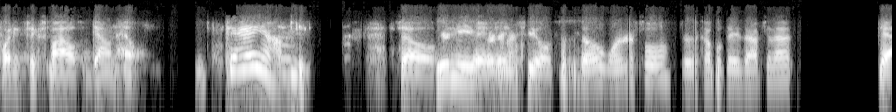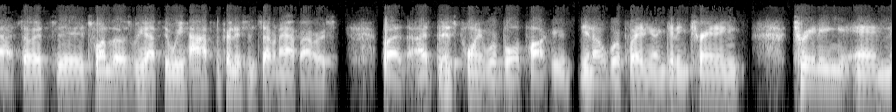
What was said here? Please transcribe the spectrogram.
26 miles downhill. Damn. So Your knees it- are going to feel so wonderful. There's a couple days after that. Yeah, so it's it's one of those we have to we have to finish in seven and a half hours, but at this point we're both talking. You know, we're planning on getting training, training and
